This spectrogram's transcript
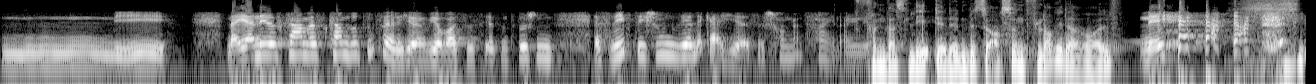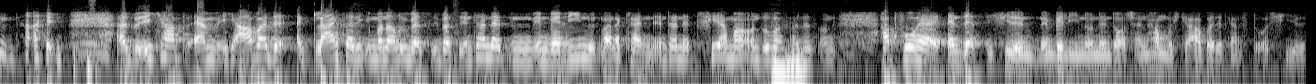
Nee. Naja, nee, das kam, es kam so zufällig irgendwie, aber es ist jetzt inzwischen, es lebt sich schon sehr lecker hier. Es ist schon ganz fein eigentlich. Von was lebt ihr denn? Bist du auch so ein Florida-Rolf? Nee. Nein. Also ich habe, ähm, ich arbeite gleichzeitig immer noch übers, übers Internet in, in Berlin mit meiner kleinen Internetfirma und sowas Mhm. alles und habe vorher entsetzlich viel in, in Berlin und in Deutschland, in Hamburg gearbeitet, ganz doll viel.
